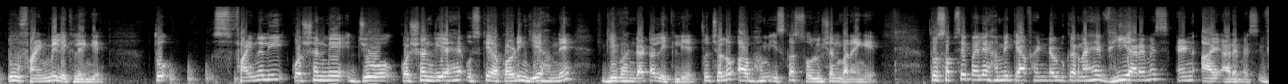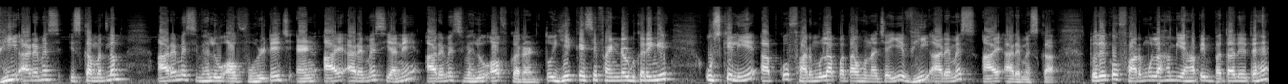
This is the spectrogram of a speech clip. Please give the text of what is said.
टू फाइंड में लिख लेंगे। तो फाइनली क्वेश्चन में जो क्वेश्चन दिया है, उसके अकॉर्डिंग ये हमने गिवन डाटा लिख लिए। तो चलो अब हम इसका सॉल्यूशन बनाएँगे। तो सबसे पहले हमें क्या फाइंड आउट करना है? V R M S and I R M S V R M S इसका मतलब R M S value of voltage and I R M S यानी R M S value of current तो ये कैसे फाइंड आउट करेंगे? उसके लिए आपको फार्मूला पता होना चाहिए V R M S I R M S का। तो देखो फार्मूला हम यहाँ पे बता देते हैं।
